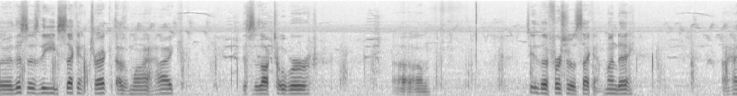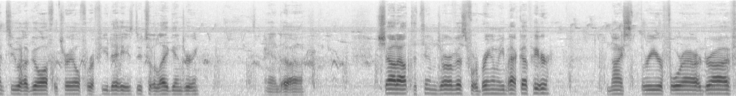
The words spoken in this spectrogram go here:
So this is the second trek of my hike. This is October, um, it's either the first or the second, Monday. I had to uh, go off the trail for a few days due to a leg injury. And uh, shout out to Tim Jarvis for bringing me back up here. Nice three or four hour drive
